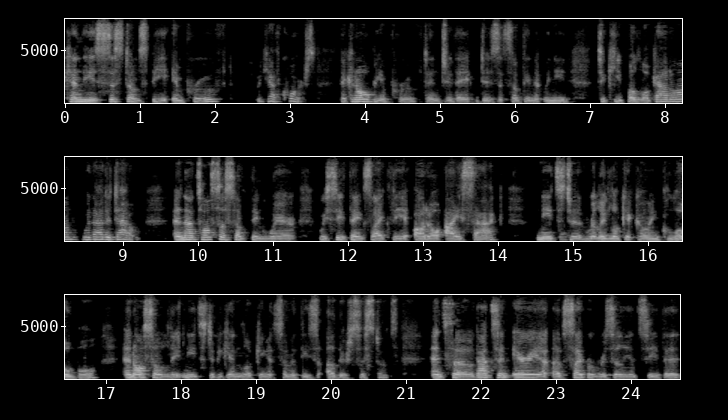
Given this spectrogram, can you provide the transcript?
Can these systems be improved? Yeah, of course they can all be improved? And do they is it something that we need to keep a lookout on? Without a doubt. And that's also something where we see things like the auto ISAC needs to really look at going global and also needs to begin looking at some of these other systems. And so that's an area of cyber resiliency that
